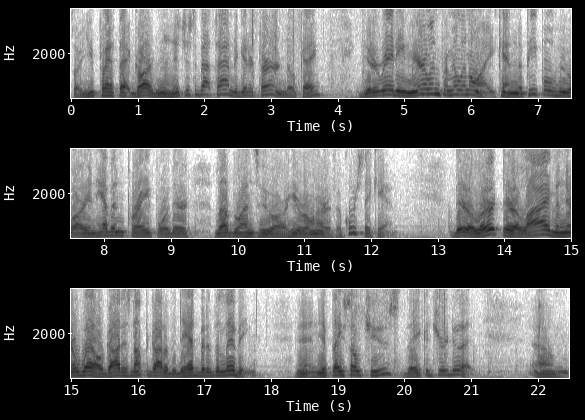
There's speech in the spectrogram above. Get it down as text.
So you plant that garden and it's just about time to get her turned, okay? Get her ready. Marilyn from Illinois. Can the people who are in heaven pray for their loved ones who are here on earth? Of course they can. They're alert, they're alive, and they're well. God is not the God of the dead, but of the living. And if they so choose, they could sure do it. Um,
